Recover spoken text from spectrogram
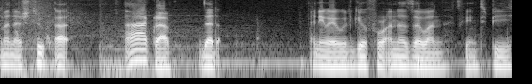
manage to... Uh, ah crap, dead. Anyway, we'll go for another one. It's going to be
